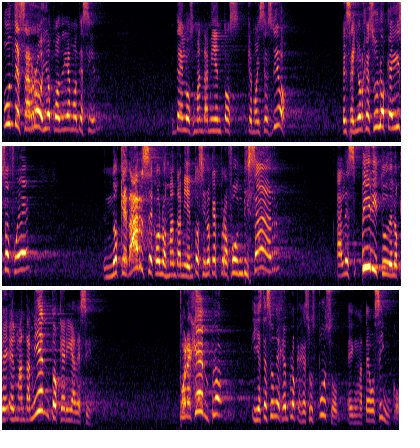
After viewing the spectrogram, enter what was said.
un desarrollo, podríamos decir, de los mandamientos que Moisés dio. El Señor Jesús lo que hizo fue no quedarse con los mandamientos, sino que profundizar al espíritu de lo que el mandamiento quería decir. Por ejemplo, y este es un ejemplo que Jesús puso en Mateo 5.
